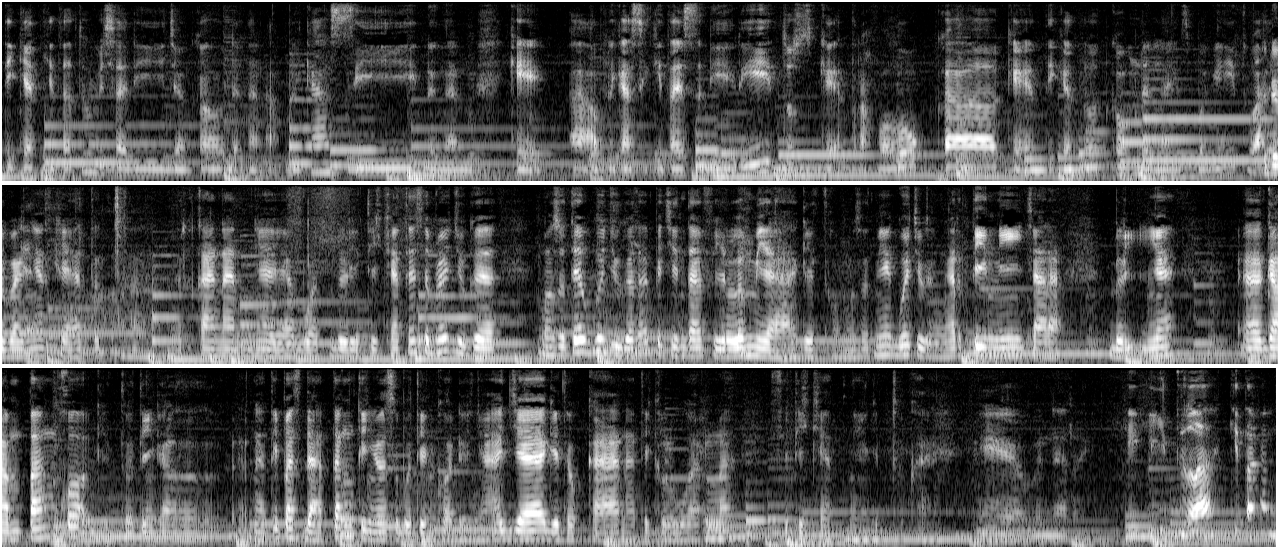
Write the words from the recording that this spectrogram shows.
tiket kita tuh bisa dijangkau dengan aplikasi dengan kayak uh, aplikasi kita sendiri terus kayak traveloka kayak tiket.com dan lain sebagainya itu udah ada banyak ya gitu. tuh uh, rekanannya ya buat beli tiketnya sebenarnya juga maksudnya gue juga kan pecinta film ya gitu maksudnya gue juga ngerti nih cara belinya Eh, gampang kok gitu tinggal nanti pas datang tinggal sebutin kodenya aja gitu kan nanti keluarlah si tiketnya gitu kan Iya benar. Kayak gitulah kita kan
